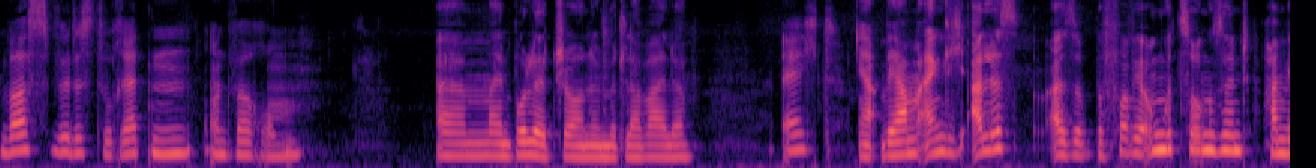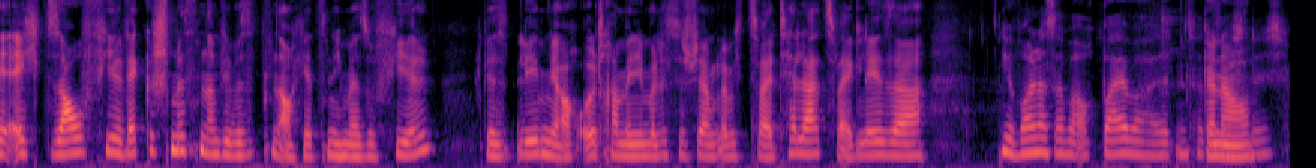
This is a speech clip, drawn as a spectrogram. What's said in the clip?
Was würdest du retten und warum? Ähm, mein Bullet Journal mittlerweile. Echt? Ja, wir haben eigentlich alles, also bevor wir umgezogen sind, haben wir echt sau viel weggeschmissen und wir besitzen auch jetzt nicht mehr so viel. Wir leben ja auch ultra minimalistisch. Wir haben, glaube ich, zwei Teller, zwei Gläser. Wir wollen das aber auch beibehalten, Genau. tatsächlich.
